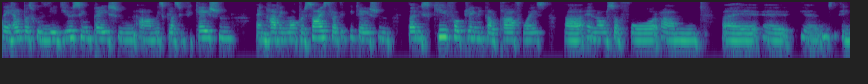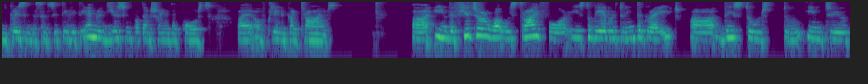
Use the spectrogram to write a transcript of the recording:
They help us with reducing patient misclassification and having more precise stratification that is key for clinical pathways uh, and also for um, uh, uh, increasing the sensitivity and reducing potentially the costs uh, of clinical trials. Uh, in the future, what we strive for is to be able to integrate uh, these tools to, into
